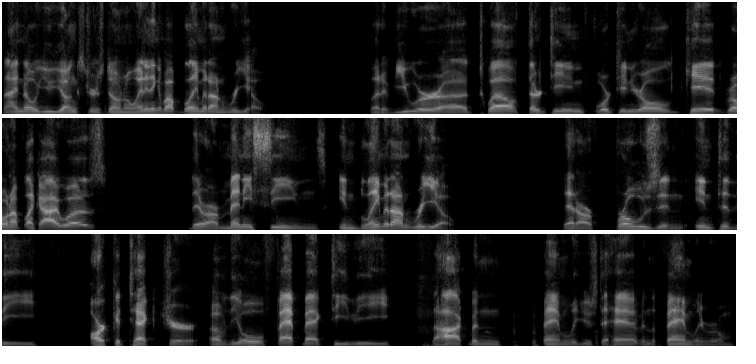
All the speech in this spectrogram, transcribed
I know you youngsters don't know anything about Blame It on Rio. But if you were a 12, 13, 14 year old kid growing up like I was, there are many scenes in Blame It on Rio that are frozen into the architecture of the old fatback TV the Hockman family used to have in the family room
